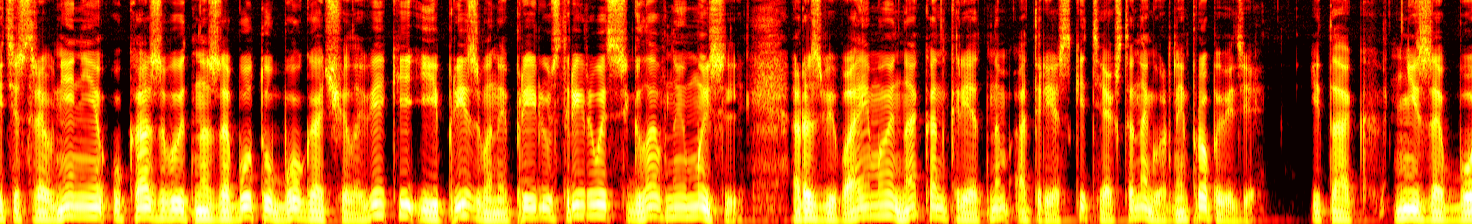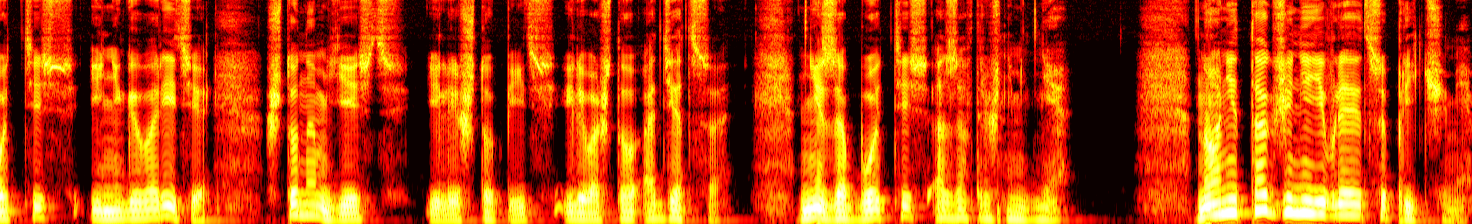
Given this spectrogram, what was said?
Эти сравнения указывают на заботу Бога о человеке и призваны проиллюстрировать главную мысль, развиваемую на конкретном отрезке текста Нагорной проповеди. Итак, не заботьтесь и не говорите, что нам есть, или что пить, или во что одеться. Не заботьтесь о завтрашнем дне. Но они также не являются притчами.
